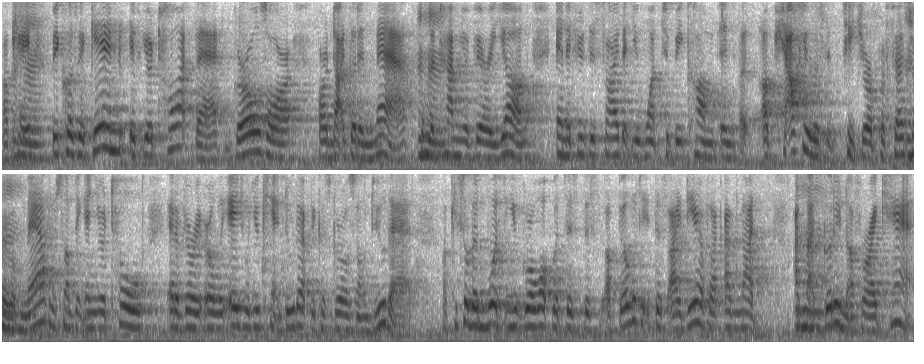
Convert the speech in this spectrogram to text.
Okay, mm-hmm. because again, if you're taught that girls are are not good in math from the mm-hmm. time you're very young, and if you decide that you want to become an, a, a calculus teacher or professor of mm-hmm. math or something, and you're told at a very early age, well, you can't do that because girls don't do that. Okay, so then what? You grow up with this this ability, this idea of like I'm not. I'm not good enough or I can't.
